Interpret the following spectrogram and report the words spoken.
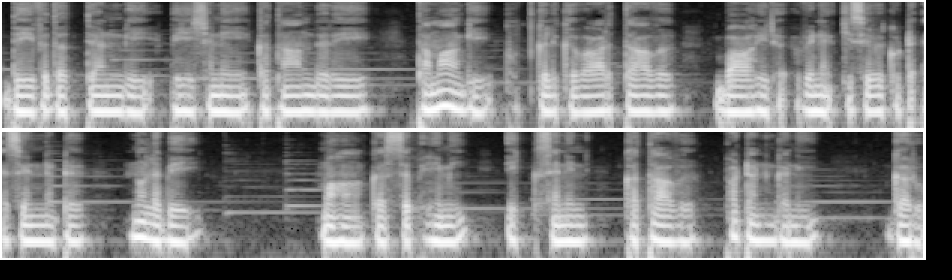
දේවදත්තයන්ගේ භීෂණේ කතාන්දරේ තමාගේ පුද්ගලික වාර්තාව බාහිර වෙන කිසිවෙකුට ඇසෙන්නට නොලැබෙයි. මහා කස්සප හිමි එක් සැනින් කතාව පටන් ගනී. ගරු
